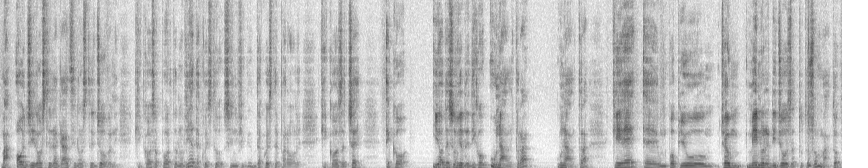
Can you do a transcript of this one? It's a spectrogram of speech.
ma oggi i nostri ragazzi, i nostri giovani, che cosa portano via da, questo, da queste parole? Che cosa c'è? Ecco, io adesso ve ne dico un'altra, un'altra che è eh, un po' più, cioè un, meno religiosa tutto sommato,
